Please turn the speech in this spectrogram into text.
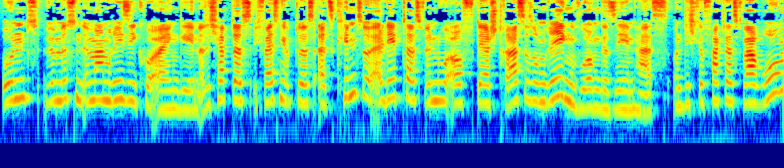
Und wir müssen immer ein Risiko eingehen. Also ich habe das, ich weiß nicht, ob du das als Kind so erlebt hast, wenn du auf der Straße so einen Regenwurm gesehen hast und dich gefragt hast, warum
